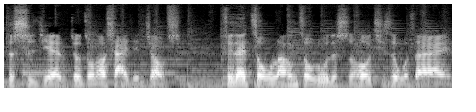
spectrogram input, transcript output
的时间就走到下一间教室，所以在走廊走路的时候，其实我在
